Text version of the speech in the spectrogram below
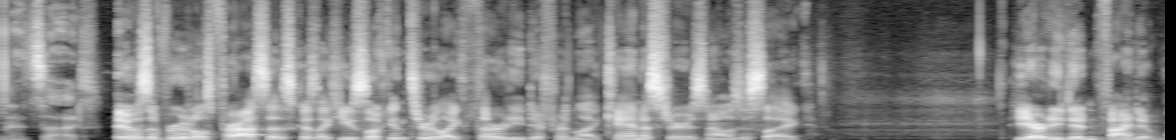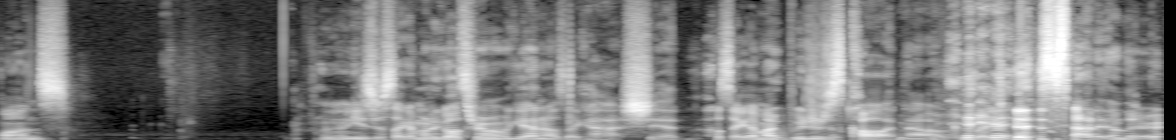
That sucks. It was a brutal process because like he was looking through like 30 different like canisters, and I was just like, he already didn't find it once. And he's just like, I'm gonna go through them again. I was like, ah, shit. I was like, I might, we should just call it now because like it's not in there.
